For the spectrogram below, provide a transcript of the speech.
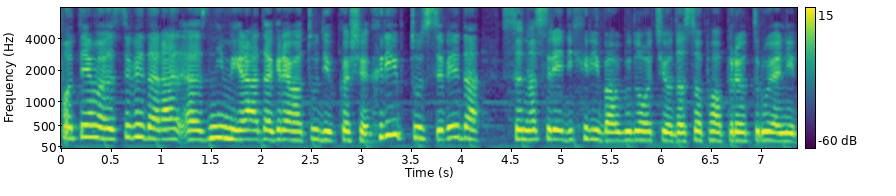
Potem, eh, seveda, eh, z njimi rada greva tudi v kakšen hrib, tu seveda se na sredi hriba odločijo, da so pa preutrujeni.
